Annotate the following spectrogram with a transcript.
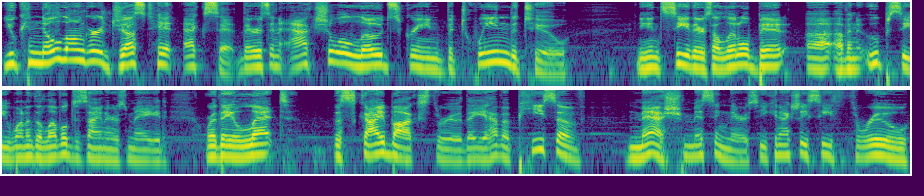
you can no longer just hit exit. There's an actual load screen between the two. You can see there's a little bit uh, of an oopsie one of the level designers made where they let the skybox through. They have a piece of mesh missing there so you can actually see through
